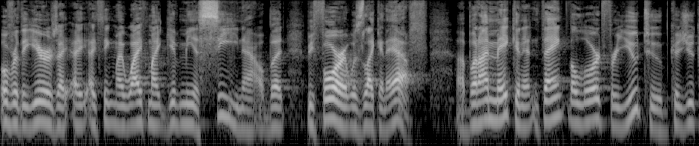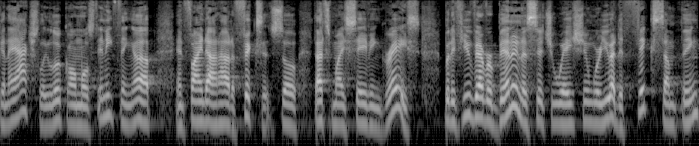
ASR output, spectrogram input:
over the years. I, I, I think my wife might give me a C now, but before it was like an F. Uh, but I'm making it, and thank the Lord for YouTube because you can actually look almost anything up and find out how to fix it. So that's my saving grace. But if you've ever been in a situation where you had to fix something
